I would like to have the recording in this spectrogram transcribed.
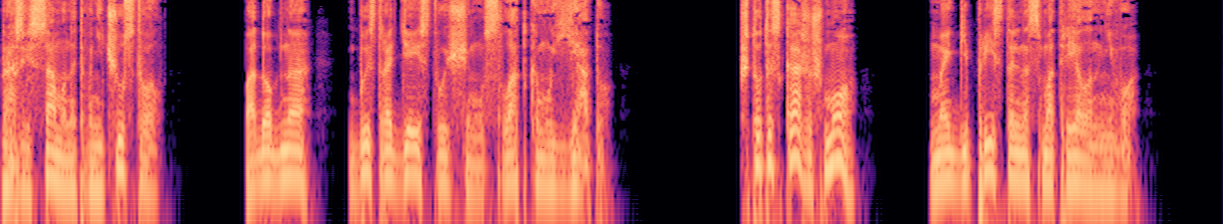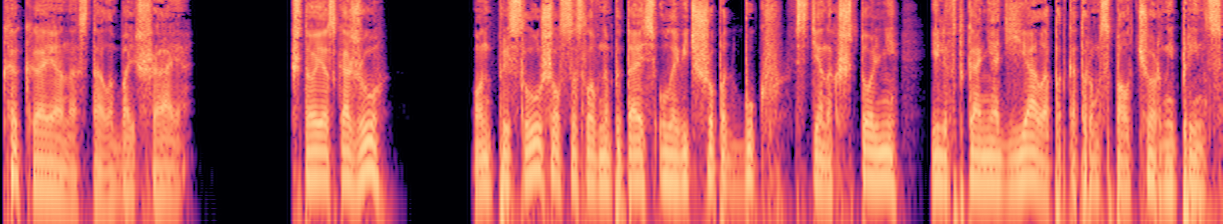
Разве сам он этого не чувствовал? Подобно быстродействующему сладкому яду. «Что ты скажешь, Мо?» Мэгги пристально смотрела на него. Какая она стала большая. «Что я скажу?» Он прислушался, словно пытаясь уловить шепот букв в стенах штольни или в ткани одеяла, под которым спал черный принц.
